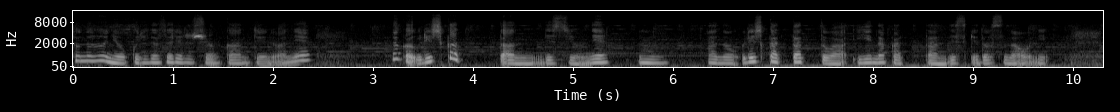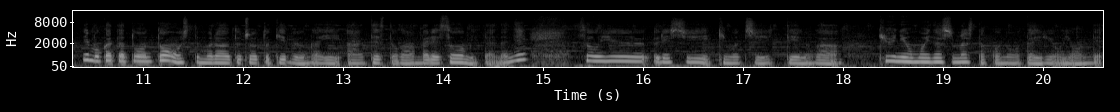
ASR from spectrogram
そんな風に送り出される瞬間っていうのはねなんか嬉しかったんですよね。うん、あの嬉しかったとは言えなかったんですけど素直に。でも肩トントン押してもらうとちょっと気分がいいあテスト頑張れそうみたいなねそういう嬉しい気持ちっていうのが急に思い出しましたこのお便りを読んで。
